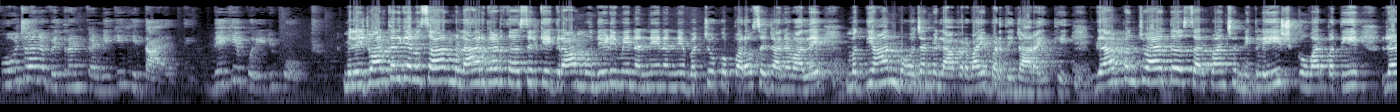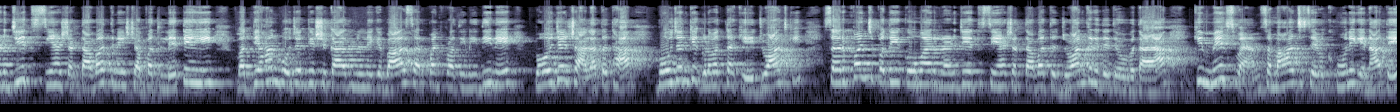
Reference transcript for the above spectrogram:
भोजन वितरण करने की हिदायत दी। देखिए पूरी रिपोर्ट। मिली जानकारी के अनुसार मल्हारगढ़ तहसील के ग्राम मुंदेड़ी में नन्हे नन्हे बच्चों को परोसे जाने वाले मध्यान्ह भोजन में लापरवाही बरती जा रही थी। ग्राम पंचायत सरपंच निकलेश कुंवरपति रणजीत सिंह शक्तावत ने शपथ लेते ही मध्यान्ह भोजन की शिकायत मिलने के बाद सरपंच प्रतिनिधि ने भोजनशाला तथा भोजन की गुणवत्ता की जाँच की। सरपंच पति कुंवर रणजीत सिंह शक्तावत जानकारी देते हुए बताया की मैं स्वयं समाज सेवक होने के नाते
